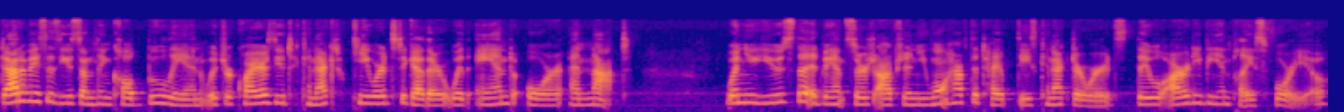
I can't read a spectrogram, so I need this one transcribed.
Databases use something called Boolean, which requires you to connect keywords together with and, or, and not. When you use the advanced search option, you won't have to type these connector words. They will already be in place for you.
